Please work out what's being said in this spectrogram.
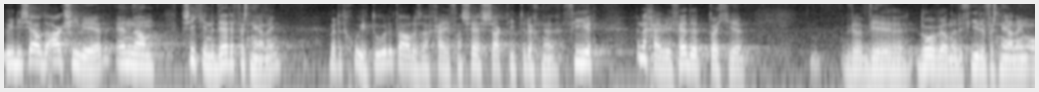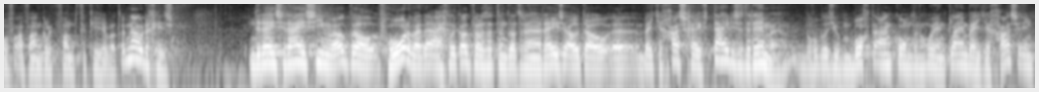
doe je diezelfde actie weer. En dan zit je in de derde versnelling met het goede toerental. Dus dan ga je van 6 zakt die terug naar 4. En dan ga je weer verder tot je weer door wil naar de vierde versnelling of afhankelijk van het verkeer wat er nodig is. In de racerij zien we ook wel, of horen we het eigenlijk ook wel dat, er een raceauto uh, een beetje gas geeft tijdens het remmen. Bijvoorbeeld als je op een bocht aankomt, dan hoor je een klein beetje gas. En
